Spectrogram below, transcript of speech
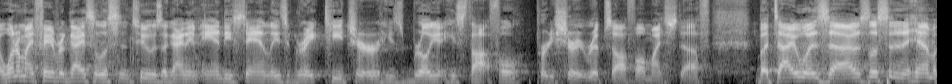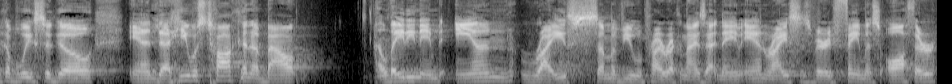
Uh, one of my favorite guys to listen to is a guy named Andy Stanley. He's a great teacher. He's brilliant. He's thoughtful. Pretty sure he rips off all my stuff. But I was uh, I was listening to him a couple weeks ago, and uh, he was talking about a lady named Anne Rice. Some of you will probably recognize that name. Anne Rice is a very famous author.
